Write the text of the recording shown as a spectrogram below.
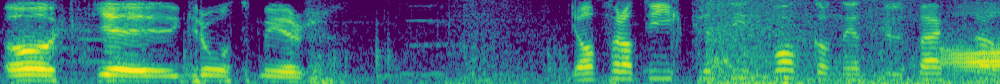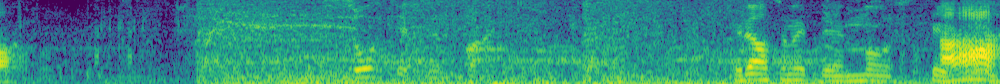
Och eh, gråt mer. Ja, för att du gick precis bakom när jag skulle backstab. Ja. Du såg inte spine. Det är det han som heter Most Tape. Ah.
